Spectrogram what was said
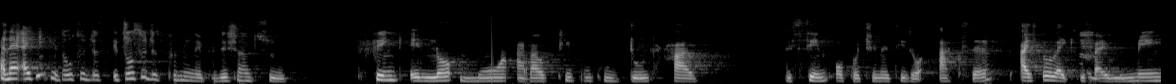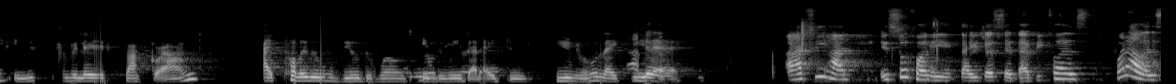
and I, I think it's also just it's also just put me in a position to think a lot more about people who don't have the same opportunities or access. I feel like if I remained in this privileged background, I probably wouldn't view the world in the way that I do. You know, like yeah, I actually had. It's so funny that you just said that because when I was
